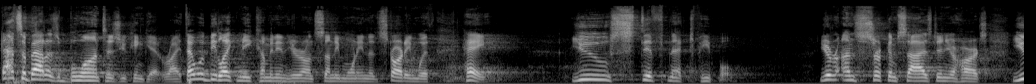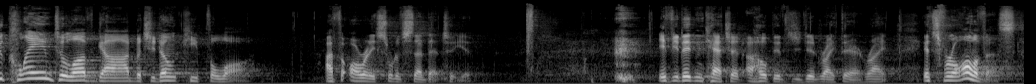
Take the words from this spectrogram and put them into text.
That's about as blunt as you can get, right? That would be like me coming in here on Sunday morning and starting with, hey, you stiff necked people. You're uncircumcised in your hearts. You claim to love God, but you don't keep the law. I've already sort of said that to you. if you didn't catch it, I hope that you did right there, right? It's for all of us.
